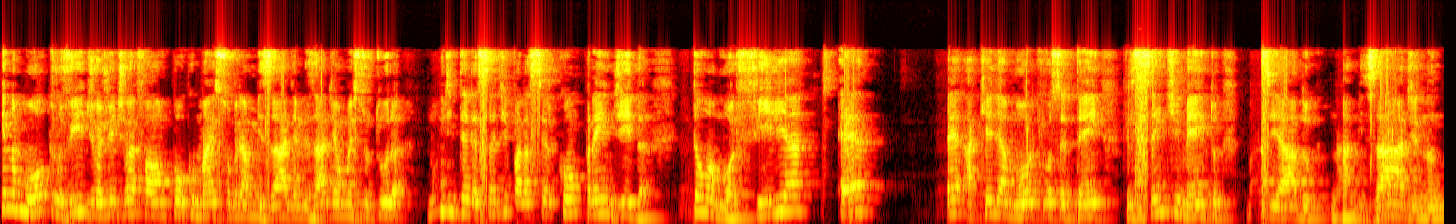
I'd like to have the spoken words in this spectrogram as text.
E num outro vídeo a gente vai falar um pouco mais sobre amizade. Amizade é uma estrutura muito interessante para ser compreendida. Então, amor filia é é aquele amor que você tem, aquele sentimento baseado na amizade, no,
